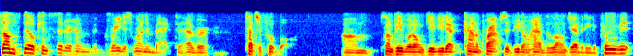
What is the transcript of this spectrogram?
Some still consider him the greatest running back to ever touch a football. Um, some people don't give you that kind of props if you don't have the longevity to prove it.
